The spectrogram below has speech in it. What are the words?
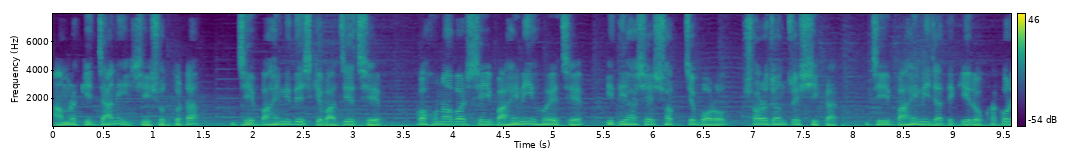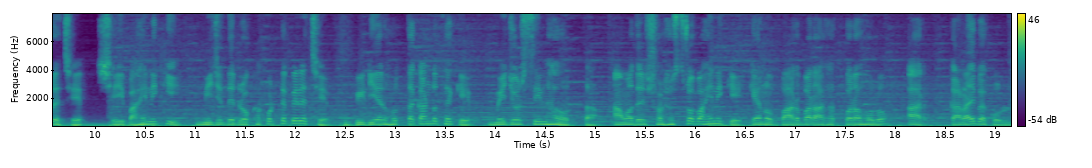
আমরা কি জানি সেই সত্যটা? যে বাহিনী দেশকে বাঁচিয়েছে, কখনো আবার সেই বাহিনীই হয়েছে ইতিহাসের সবচেয়ে বড় ষড়যন্ত্রের শিকার। যে বাহিনী জাতিকে রক্ষা করেছে, সেই বাহিনী কি নিজেদের রক্ষা করতে পেরেছে? বিডিআর হত্যাকাণ্ড থেকে মেজর সিনহা হত্যা। আমাদের সশস্ত্র বাহিনীকে কেন বারবার আঘাত করা হলো? আর কারাই বা করল?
